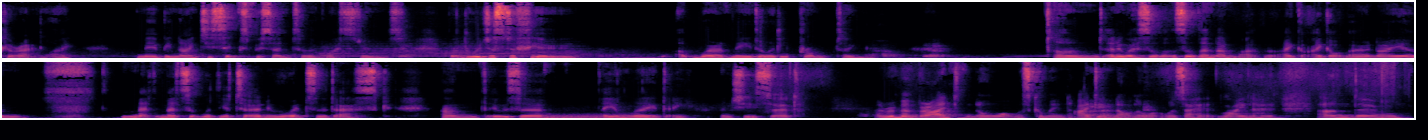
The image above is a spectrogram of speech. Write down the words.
correctly maybe 96% of the questions. But there were just a few where I'd need a little prompting. Uh-huh. Yeah. And anyway, so so then I, I, got, I got there and I um, met, met up with the attorney. We went to the desk and it was a, a young lady and she said, and remember, I didn't know what was coming. I did not know what was ahead, lying ahead. And um,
